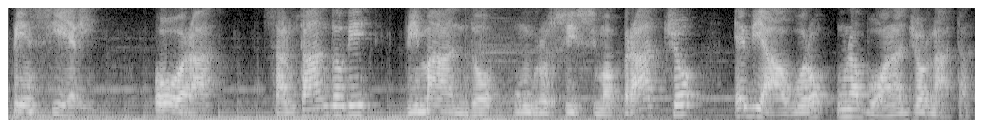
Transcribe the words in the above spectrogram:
pensieri. Ora, salutandovi, vi mando un grossissimo abbraccio e vi auguro una buona giornata.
